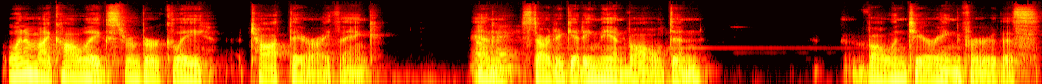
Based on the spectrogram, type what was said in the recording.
one of my colleagues from Berkeley taught there, I think, and Okay. started getting me involved in volunteering for this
